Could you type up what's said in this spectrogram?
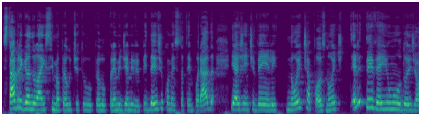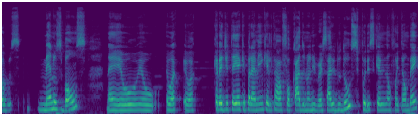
está brigando lá em cima pelo título, pelo prêmio de MVP desde o começo da temporada e a gente vê ele noite após noite. Ele teve aí um ou dois jogos menos bons, né? Eu eu eu, eu acreditei aqui para mim que ele estava focado no aniversário do Dulce, por isso que ele não foi tão bem.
